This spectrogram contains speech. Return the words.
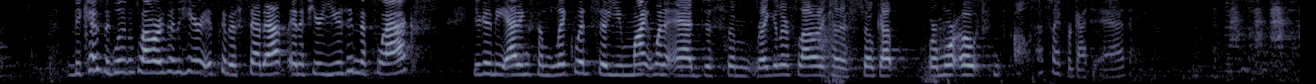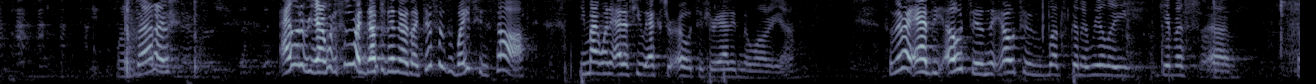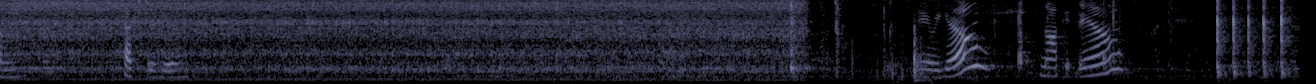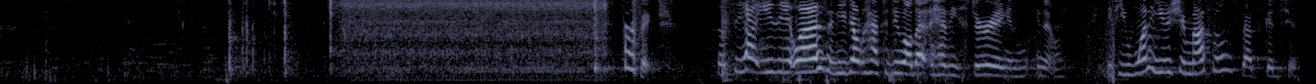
because the gluten flour is in here, it's going to set up. And if you're using the flax, you're going to be adding some liquid, so you might want to add just some regular flour to kind of soak up, or more oats. Oh, that's what I forgot to add. Well, glad I, I would have, yeah, as soon as I dumped it in there, I was like, this is way too soft. You might want to add a few extra oats if you're adding the water, yeah. So then I add the oats in, and the oats is what's going to really give us uh, some texture here. There we go. Knock it down. Perfect. So see how easy it was? And you don't have to do all that heavy stirring and, you know. If you want to use your muscles, that's good too.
